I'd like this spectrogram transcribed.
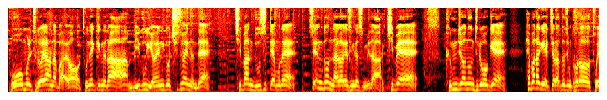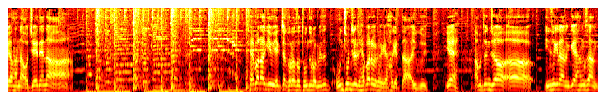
보험을 들어야 하나 봐요. 돈에 끼느라 미국 여행도 취소했는데 집안 누수 때문에 생돈 나가게 생겼습니다. 집에 금전운 들어오게 해바라기 액자라도 좀 걸어둬야 하나 어째야 되나. 해바라기 액자 걸어서 돈 들어오면 온천지를 해바라기를 하겠다. 아이고. 예. 아무튼 저, 어, 인생이라는 게 항상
